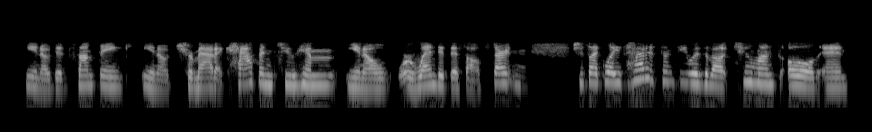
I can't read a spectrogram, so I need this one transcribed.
you know, did something, you know, traumatic happen to him, you know, or when did this all start? And she's like, well, he's had it since he was about two months old. And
